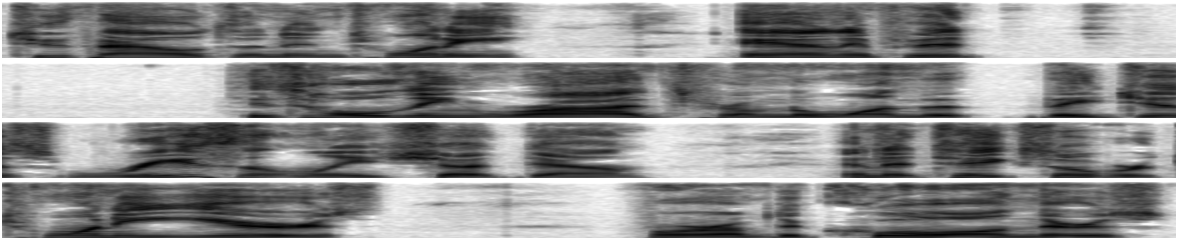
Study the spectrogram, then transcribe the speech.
2020. And if it is holding rods from the one that they just recently shut down, and it takes over 20 years for them to cool, and there's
